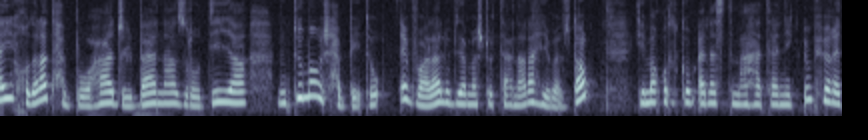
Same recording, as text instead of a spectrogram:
أي خضرة تحبوها جلبانة زرودية نتوما واش حبيتوا et voilà لوبيا ماشطو تاعنا راهي واجدة. كيما قلت لكم أنا ست معها تانيك une purée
